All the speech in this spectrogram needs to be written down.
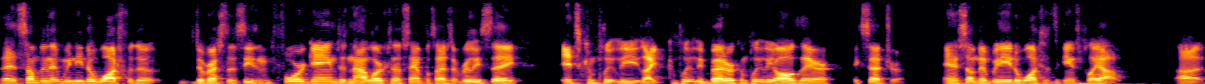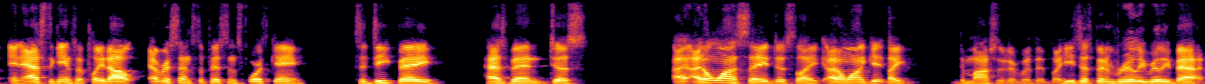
That's something that we need to watch for the the rest of the season. Four games is not large enough sample size to really say it's completely like completely better, completely all there, etc. And it's something we need to watch as the games play out. Uh, and as the games have played out, ever since the Pistons' fourth game, Saddiq Bey has been just I, I don't want to say just like I don't want to get like demonstrative with it, but he's just been really, really bad.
